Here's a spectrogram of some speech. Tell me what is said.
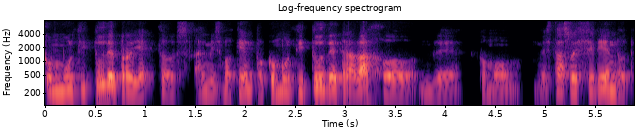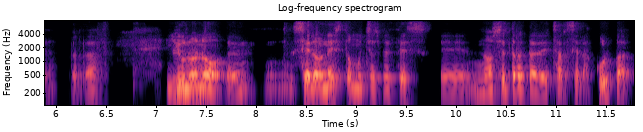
con multitud de proyectos al mismo tiempo, con multitud de trabajo, de, como me estás refiriéndote, ¿verdad? Y uno no, em, ser honesto muchas veces eh, no se trata de echarse la culpa,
